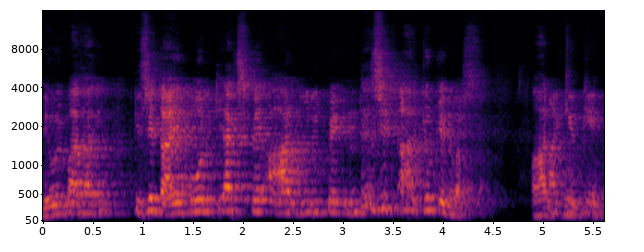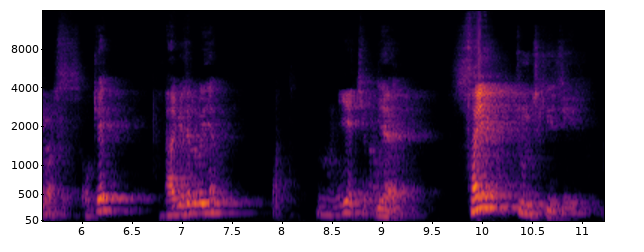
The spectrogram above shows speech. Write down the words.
फिर वही बात आ गई। किसी डाइपोल की अक्ष पे आर दूरी पे इंटेंसिटी आर क्यूब के इनवर्स आर क्यूब के इनवर्स ओके आगे चलो भैया। हम्म, ये ये है। सही चूज़ कीजिए।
